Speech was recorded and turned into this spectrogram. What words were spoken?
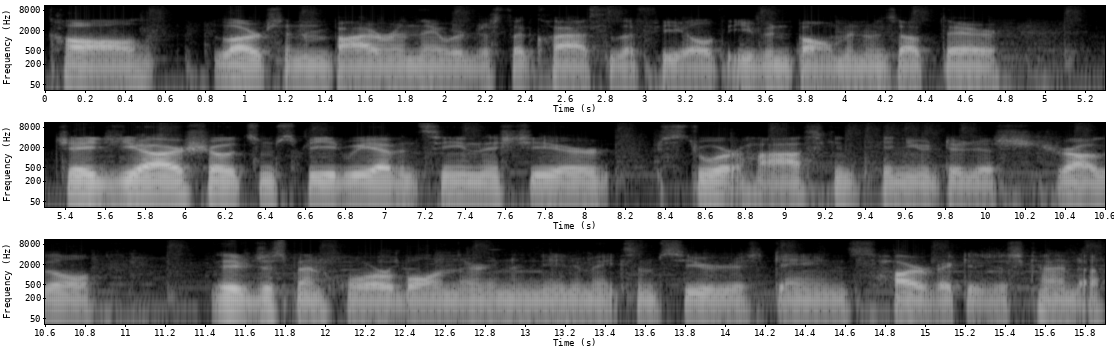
call. Larson and Byron, they were just the class of the field. Even Bowman was up there. JGR showed some speed we haven't seen this year. Stewart-Haas continued to just struggle. They've just been horrible, and they're going to need to make some serious gains. Harvick is just kind of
